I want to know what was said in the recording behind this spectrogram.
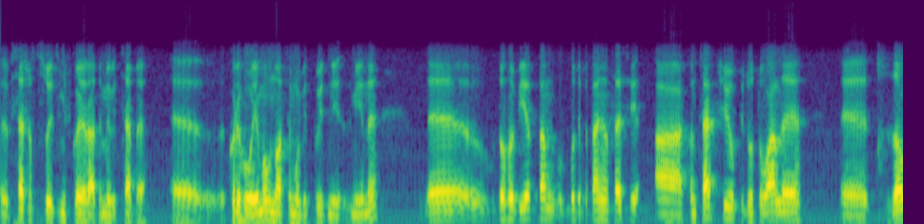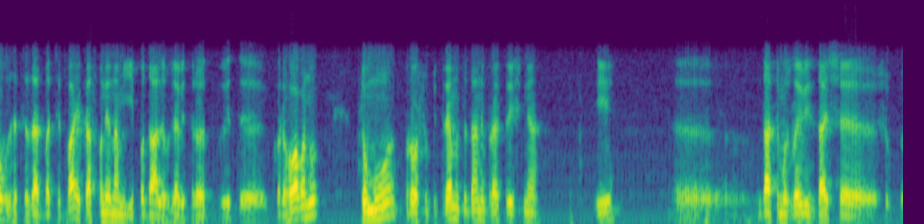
Е, Все, що стосується міської ради, ми від себе коригуємо, вносимо відповідні зміни в договір. Там буде питання на сесії. А концепцію підготували ЗОВ ГЦЗ-22. Якраз вони нам її подали вже від, кориговану. Тому прошу підтримати даний проект рішення і дати можливість далі, щоб е,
